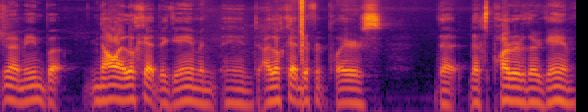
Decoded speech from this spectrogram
You know what I mean? But now I look at the game and, and I look at different players that that's part of their game,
